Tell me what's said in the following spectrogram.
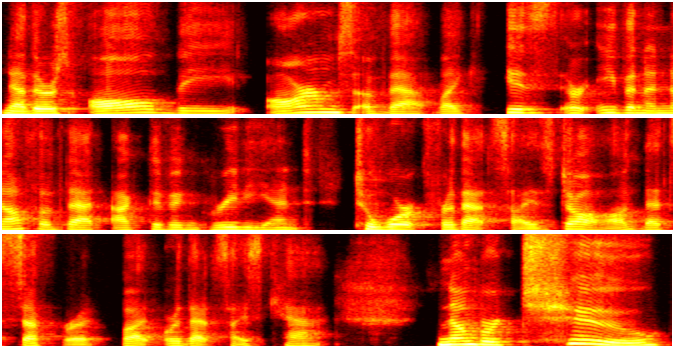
Now there's all the arms of that. Like, is there even enough of that active ingredient to work for that size dog? That's separate, but, or that size cat. Number two,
